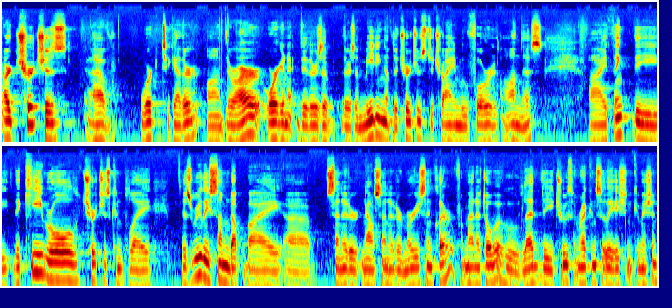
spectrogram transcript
Our churches have worked together on, there are organi, there's a, there's a meeting of the churches to try and move forward on this. I think the, the key role churches can play is really summed up by uh, Senator, now Senator Murray Sinclair from Manitoba, who led the Truth and Reconciliation Commission,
